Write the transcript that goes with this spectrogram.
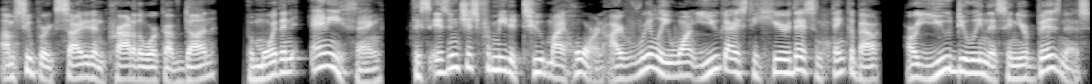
I'm super excited and proud of the work I've done, but more than anything, this isn't just for me to toot my horn. I really want you guys to hear this and think about are you doing this in your business?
